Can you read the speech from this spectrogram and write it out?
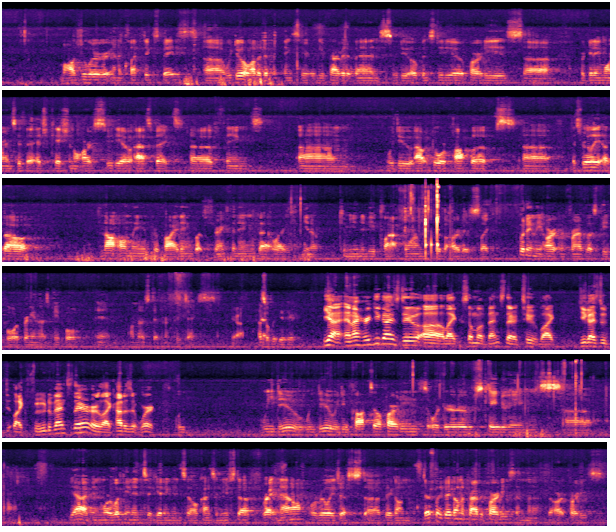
modular and eclectic space. Uh, we do a lot of different things here. We do private events, we do open studio parties. Uh, we're getting more into the educational art studio aspect of things. Um, we do outdoor pop-ups. Uh, it's really about not only providing but strengthening that like you know community platform for the artists, like putting the art in front of those people or bringing those people in on those different pretexts. Yeah, That's what we did here. Yeah, and I heard you guys do uh, like some events there too. Like, do you guys do like food events there, or like how does it work? We, we do, we do, we do cocktail parties, hors d'oeuvres, caterings. Uh, yeah, I mean, we're looking into getting into all kinds of new stuff. Right now, we're really just uh, big on, definitely big on the private parties and the, the art parties.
